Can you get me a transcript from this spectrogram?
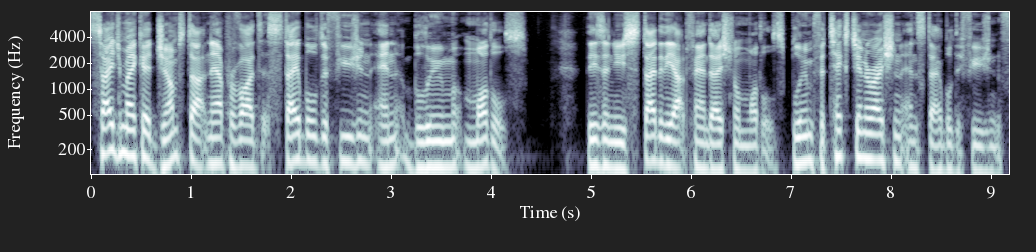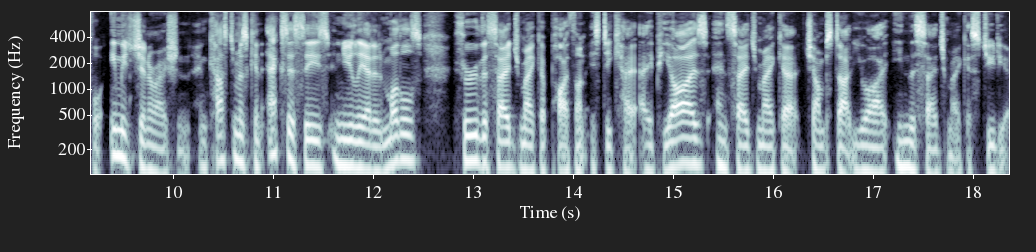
SageMaker Jumpstart now provides stable diffusion and Bloom models. These are new state of the art foundational models, Bloom for text generation and Stable Diffusion for image generation. And customers can access these newly added models through the SageMaker Python SDK APIs and SageMaker Jumpstart UI in the SageMaker Studio.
